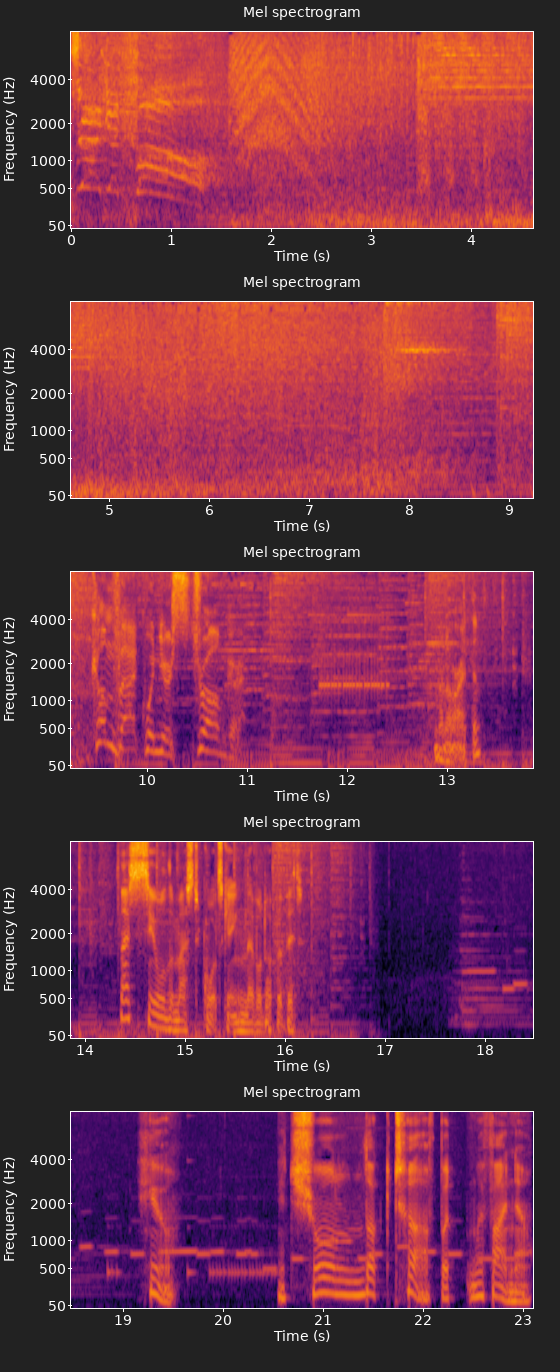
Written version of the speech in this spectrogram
Dragon Ball! Come back when you're stronger. Well, alright then. Nice to see all the Master Quartz getting leveled up a bit. Phew. It sure looked tough, but we're fine now.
